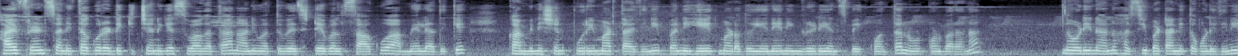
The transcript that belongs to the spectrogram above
ಹಾಯ್ ಫ್ರೆಂಡ್ಸ್ ಅನಿತಾ ಗುರಡ್ಡಿ ಕಿಚನ್ಗೆ ಸ್ವಾಗತ. ನಾನಿವತ್ತು ವೆಜಿಟೇಬಲ್ ಸಾಗು, ಆಮೇಲೆ ಅದಕ್ಕೆ ಕಾಂಬಿನೇಷನ್ ಪೂರಿ ಮಾಡ್ತಾ ಇದ್ದೀನಿ. ಬನ್ನಿ, ಹೇಗೆ ಮಾಡೋದು, ಏನೇನು ಇಂಗ್ರೀಡಿಯೆಂಟ್ಸ್ ಬೇಕು ಅಂತ ನೋಡ್ಕೊಂಡು ಬರೋಣ. ನೋಡಿ, ನಾನು ಹಸಿ ಬಟಾಣಿ ತೊಗೊಂಡಿದ್ದೀನಿ,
